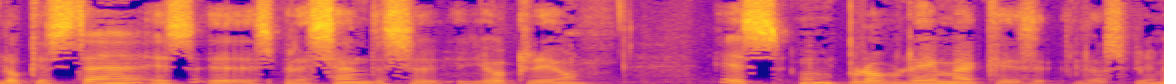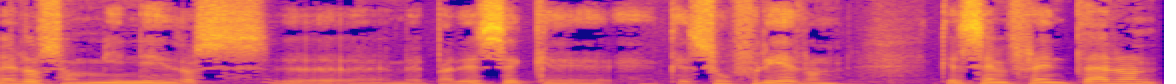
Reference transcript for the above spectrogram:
Lo que está es, eh, expresándose, yo creo, es un problema que los primeros homínidos eh, me parece que, que sufrieron, que se enfrentaron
